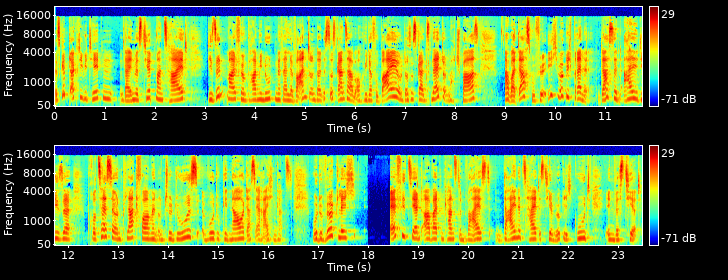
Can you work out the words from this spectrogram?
Es gibt Aktivitäten, da investiert man Zeit, die sind mal für ein paar Minuten relevant und dann ist das Ganze aber auch wieder vorbei und das ist ganz nett und macht Spaß. Aber das, wofür ich wirklich brenne, das sind all diese Prozesse und Plattformen und To-Dos, wo du genau das erreichen kannst. Wo du wirklich effizient arbeiten kannst und weißt, deine Zeit ist hier wirklich gut investiert.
